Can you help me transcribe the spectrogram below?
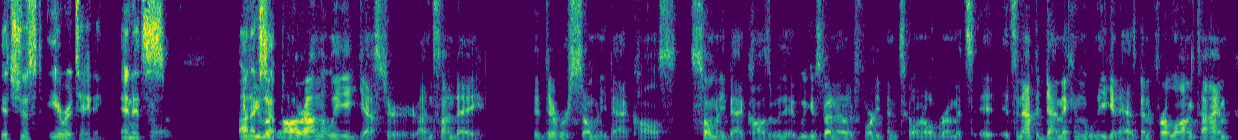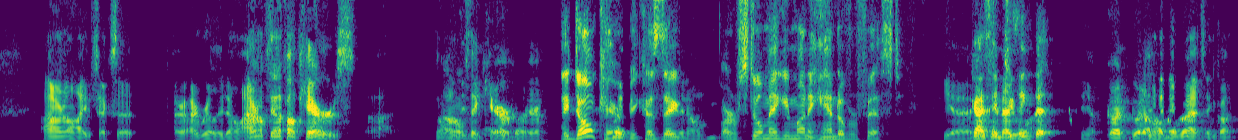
It's just irritating. And it's if you look all around the league yesterday on Sunday, there were so many bad calls, so many bad calls. We could spend another 40 minutes going over them. It's it, it's an epidemic in the league. It has been for a long time. I don't know how you fix it. I, I really don't. I don't know if the NFL cares. Uh, I don't, know if they care, but yeah. they don't care but because they, they are still making money hand over fist. Yeah, guys, and, and I think that yeah, go ahead, go ahead, go ahead, go ahead, Zane, go ahead.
